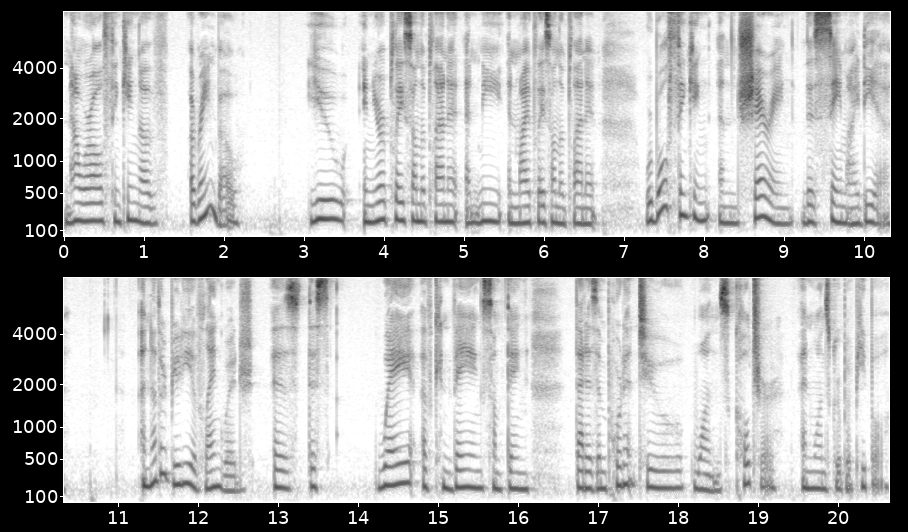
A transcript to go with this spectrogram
Now we're all thinking of a rainbow. You in your place on the planet, and me in my place on the planet, we're both thinking and sharing this same idea. Another beauty of language is this way of conveying something that is important to one's culture and one's group of people.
